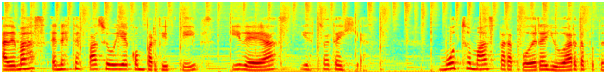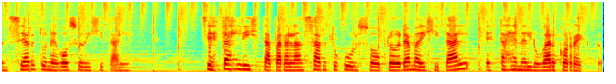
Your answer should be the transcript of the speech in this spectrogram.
Además, en este espacio voy a compartir tips, ideas y estrategias. Mucho más para poder ayudarte a potenciar tu negocio digital. Si estás lista para lanzar tu curso o programa digital, estás en el lugar correcto.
